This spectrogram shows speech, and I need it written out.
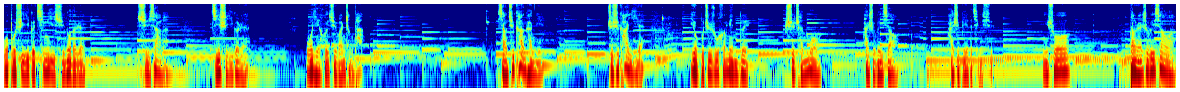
我不是一个轻易许诺的人，许下了，即使一个人，我也会去完成它。想去看看你，只是看一眼，又不知如何面对，是沉默，还是微笑，还是别的情绪？你说。当然是微笑啊！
